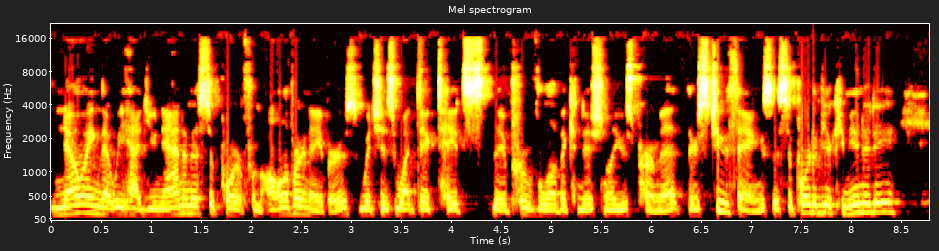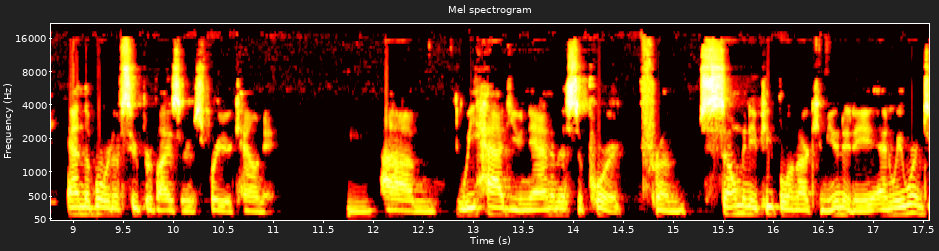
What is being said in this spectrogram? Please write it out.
knowing that we had unanimous support from all of our neighbors, which is what dictates the approval of a conditional use permit, there's two things the support of your community and the board of supervisors for your county. Mm. Um, we had unanimous support from so many people in our community, and we weren't.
